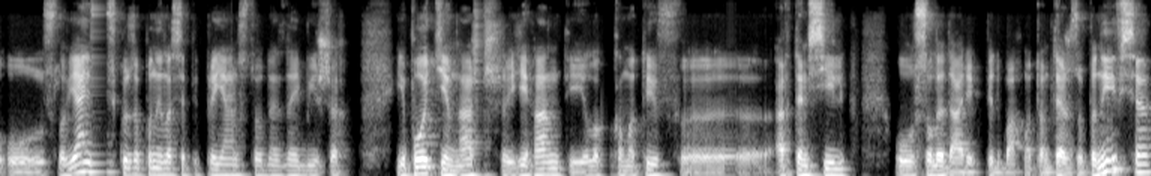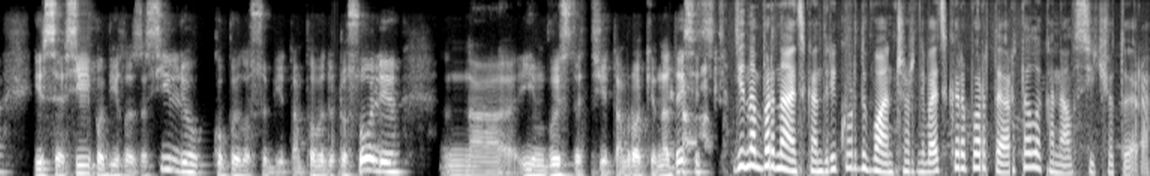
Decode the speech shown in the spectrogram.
у Слов'янську зупинилося підприємство, одне з найбільших, і потім наш гігант і локомотив е, Артемсіль у Соледарі під Бахмутом теж зупинився, і все, всі побігли за сіллю, купили собі там по ведру солі, на їм вистачить там років на 10 Діна Бернацька, Андрій Кордубан, Чернівецький репортер, телеканал Сі 4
